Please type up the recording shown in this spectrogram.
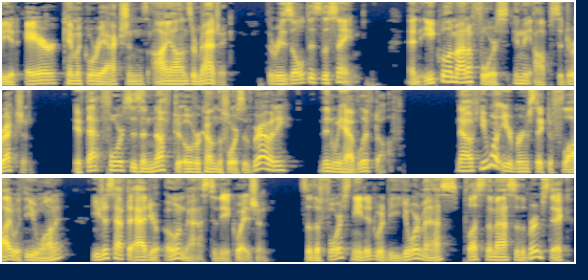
be it air, chemical reactions, ions, or magic, the result is the same an equal amount of force in the opposite direction. If that force is enough to overcome the force of gravity, then we have liftoff. Now, if you want your broomstick to fly with you on it, You just have to add your own mass to the equation. So the force needed would be your mass plus the mass of the broomstick,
